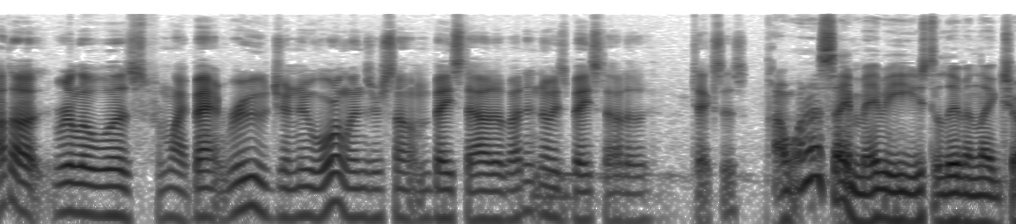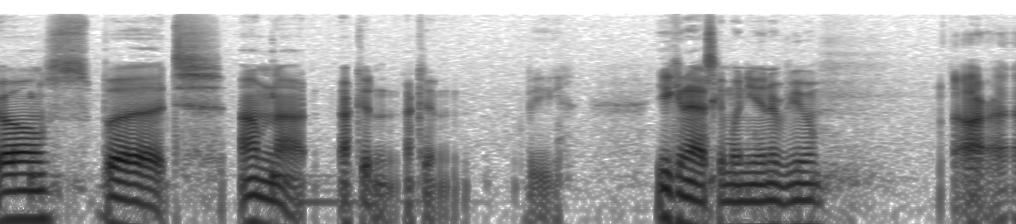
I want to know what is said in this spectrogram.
I thought Rillo was from like Baton Rouge or New Orleans or something. Based out of. I didn't know he's based out of Texas. I want to say maybe he used to live in Lake Charles, but I'm not. I couldn't. I couldn't be. You can ask him when you interview him. All right.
